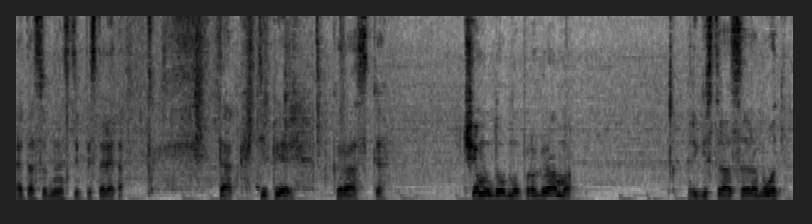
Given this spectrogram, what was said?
это особенности пистолета. Так, теперь краска. Чем удобна программа? Регистрация работ –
